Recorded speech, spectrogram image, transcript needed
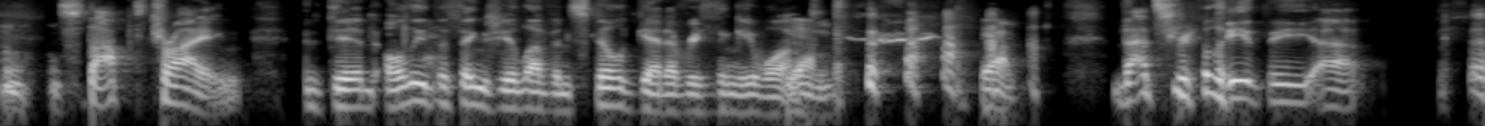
mm-hmm. stopped trying, did only the things you love and still get everything you want. Yeah. yeah. That's really the uh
